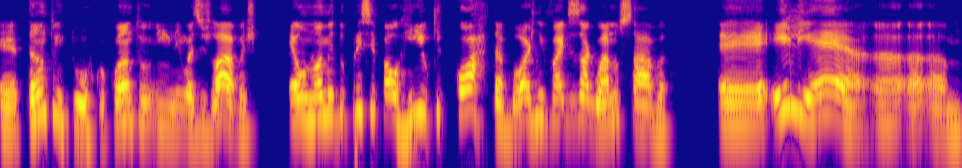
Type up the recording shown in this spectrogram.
é, tanto em turco quanto em línguas eslavas, é o nome do principal rio que corta a Bósnia e vai desaguar no Sava. É, ele é uh, uh,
